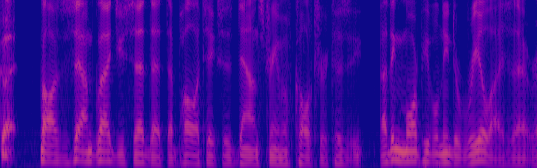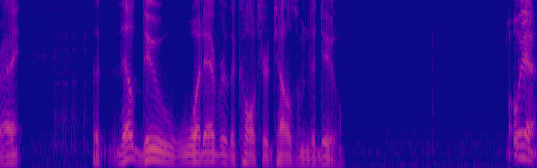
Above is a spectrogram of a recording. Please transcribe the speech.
Go ahead. Well, I was to say, I'm glad you said that. That politics is downstream of culture because I think more people need to realize that, right? That they'll do whatever the culture tells them to do. Oh yeah,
